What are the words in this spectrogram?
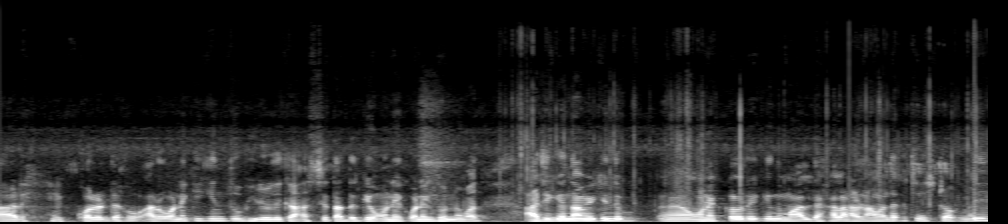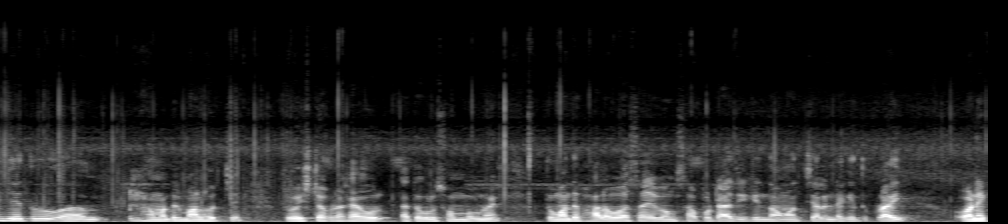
আর কলার দেখো, আর অনেকেই কিন্তু ভিডিও দেখে আসছে, তাদেরকে অনেক অনেক ধন্যবাদ। আজকে কিন্তু আমি কিন্তু অনেক কলারে কিন্তু মাল দেখালাম, কারণ আমাদের কাছে স্টক নেই। যেহেতু আমাদের মাল হচ্ছে, তো স্টক রাখা এতগুলো সম্ভব নয়। তোমাদের ভালোবাসা এবং সাপোর্টে আজকে কিন্তু আমার চ্যানেলটা কিন্তু প্রায় অনেক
